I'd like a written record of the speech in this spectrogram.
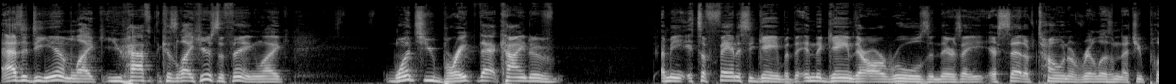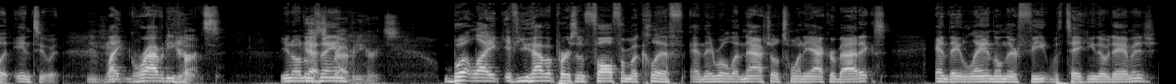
as a DM like you have cuz like here's the thing like once you break that kind of I mean it's a fantasy game but the, in the game there are rules and there's a, a set of tone of realism that you put into it. Mm-hmm. Like gravity hurts. You know what Yes, I'm saying? gravity hurts. But like if you have a person fall from a cliff and they roll a natural 20 acrobatics and they land on their feet with taking no damage,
